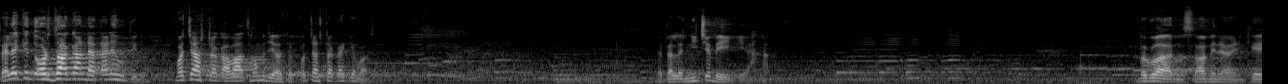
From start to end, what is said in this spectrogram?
પહેલે કીધું, અડધા ગાંડા. તાણે શું કીધું? પચાસ ટકા વાત સમજ્યા તો પચાસ ટકા કેવા છે? પેલા નીચે બે ગયા. ભગવાન સ્વામિનારાયણ કે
